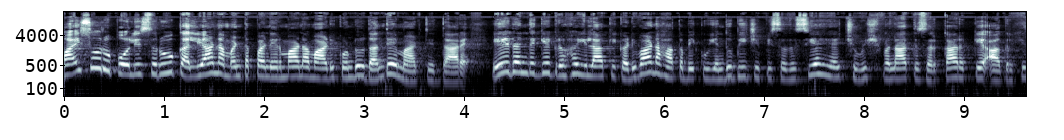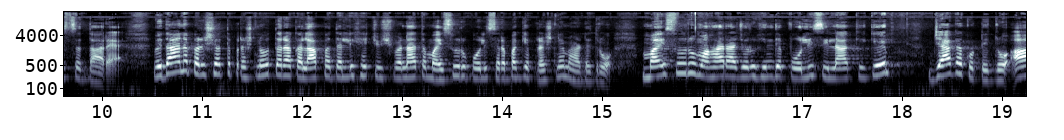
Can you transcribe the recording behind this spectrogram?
ಮೈಸೂರು ಪೊಲೀಸರು ಕಲ್ಯಾಣ ಮಂಟಪ ನಿರ್ಮಾಣ ಮಾಡಿಕೊಂಡು ದಂಧೆ ಮಾಡ್ತಿದ್ದಾರೆ. ಈ ದಂಧೆಗೆ ಗೃಹ ಇಲಾಖೆ ಕಡಿವಾಣ ಹಾಕಬೇಕು ಎಂದು ಬಿಜೆಪಿ ಸದಸ್ಯ ಎಚ್ ವಿಶ್ವನಾಥ್ ಸರ್ಕಾರಕ್ಕೆ ಆಗ್ರಹಿಸಿದ್ದಾರೆ. ವಿಧಾನ ಪರಿಷತ್ ಪ್ರಶ್ನೋತ್ತರ ಕಲಾಪದಲ್ಲಿ ಎಚ್ ವಿಶ್ವನಾಥ್ ಮೈಸೂರು ಪೊಲೀಸರ ಬಗ್ಗೆ ಪ್ರಶ್ನೆ ಮಾಡಿದ್ರು. ಮೈಸೂರು ಮಹಾರಾಜರು ಹಿಂದೆ ಪೊಲೀಸ್ ಇಲಾಖೆಗೆ ಜಾಗ ಕೊಟ್ಟಿದ್ರು. ಆ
